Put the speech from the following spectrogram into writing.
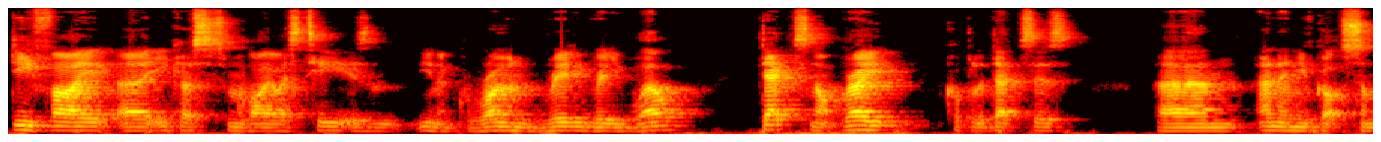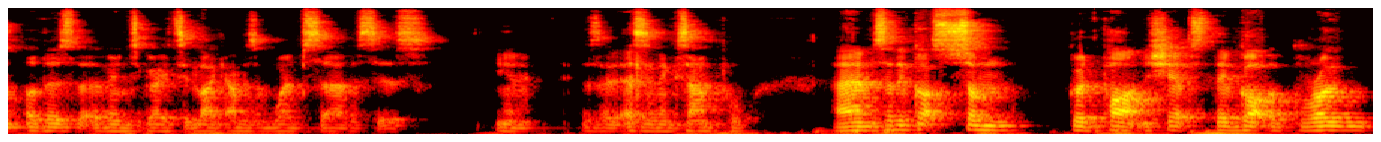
DeFi uh, ecosystem of IOST is you know grown really really well. Dex not great, a couple of Dexes, um, and then you've got some others that have integrated like Amazon Web Services, you know, as, a, as an example. Um, so they've got some good partnerships. They've got a grow,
